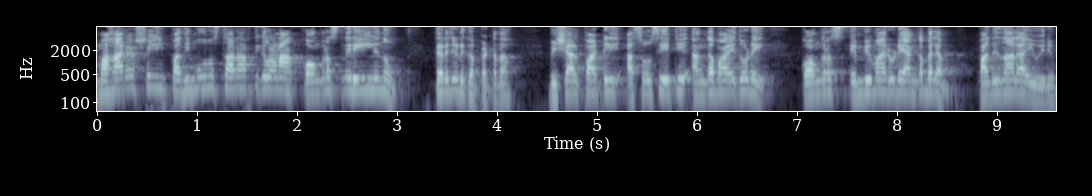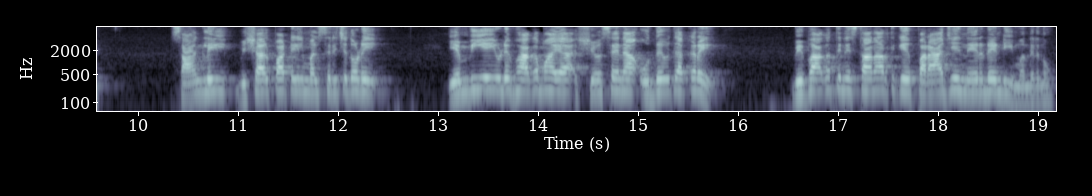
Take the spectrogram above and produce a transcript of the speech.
മഹാരാഷ്ട്രയിൽ പതിമൂന്ന് സ്ഥാനാർത്ഥികളാണ് കോൺഗ്രസ് നിരയിൽ നിന്നും തിരഞ്ഞെടുക്കപ്പെട്ടത്. വിശാൽ പാട്ടീൽ അസോസിയേറ്റ് അംഗമായതോടെ കോൺഗ്രസ് എം പിമാരുടെ അംഗബലം പതിനാലായി വരും സാംഗ്ലിയിൽ വിശാൽ പാട്ടീൽ മത്സരിച്ചതോടെ എം വി എയുടെ ഭാഗമായ ശിവസേന ഉദ്ധവ് താക്കറെ വിഭാഗത്തിന്റെ സ്ഥാനാർത്ഥിക്ക് പരാജയം നേരിടേണ്ടിയും വന്നിരുന്നു.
